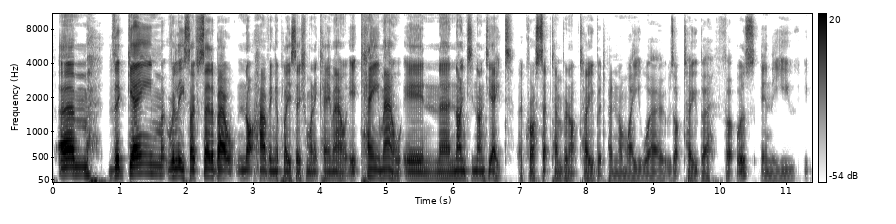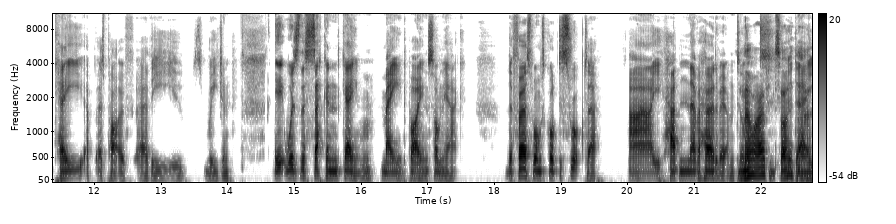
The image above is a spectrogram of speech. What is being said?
Um, the game release, I've said about not having a PlayStation when it came out. It came out in uh, 1998 across September and October, depending on where you were. It was October for us in the UK as part of uh, the EU region. It was the second game made by Insomniac. The first one was called Disruptor. I had never heard of it until no, I haven't today. That.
